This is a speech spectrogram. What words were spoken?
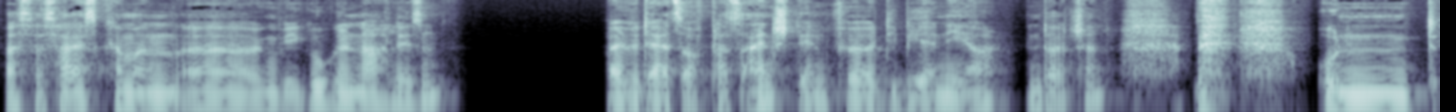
was das heißt, kann man äh, irgendwie googeln nachlesen, weil wir da jetzt auf Platz 1 stehen für DBNER in Deutschland. Und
